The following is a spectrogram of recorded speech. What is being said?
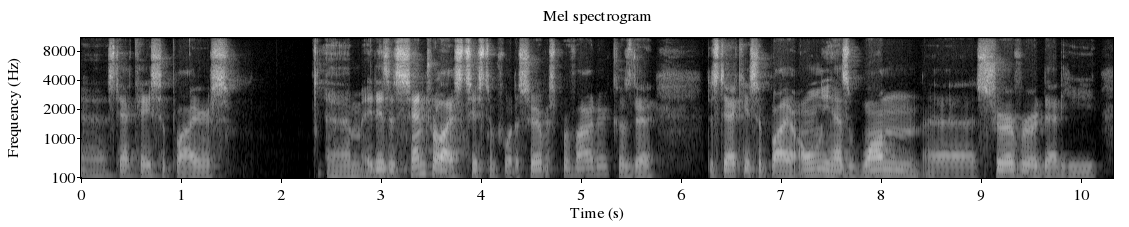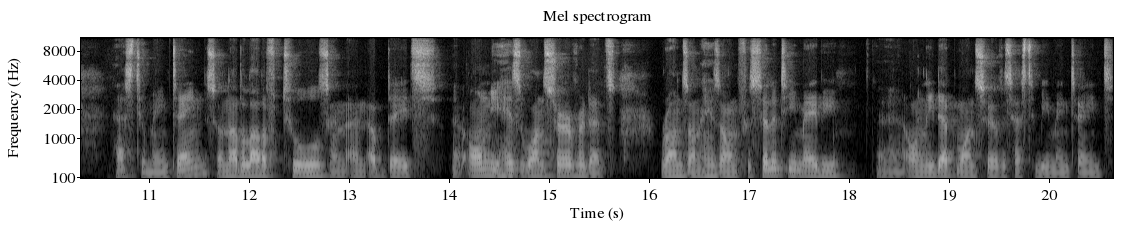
uh, staircase suppliers. Um, it is a centralized system for the service provider because the, the staircase supplier only has one uh, server that he has to maintain. So not a lot of tools and, and updates. Uh, only his one server that runs on his own facility maybe. Uh, only that one service has to be maintained.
